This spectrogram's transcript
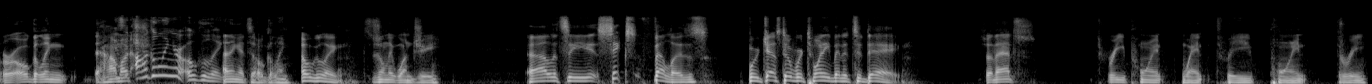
or ogling how Is much? it ogling or ogling? I think it's ogling. ogling. There's only one G. Uh, let's see, six fellas for just over 20 minutes a day. So that's three point wait three point three.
